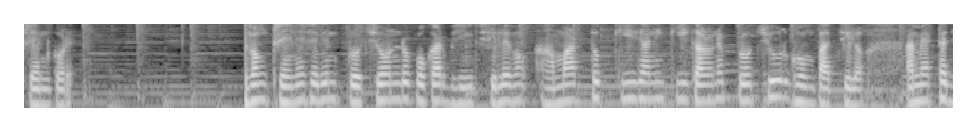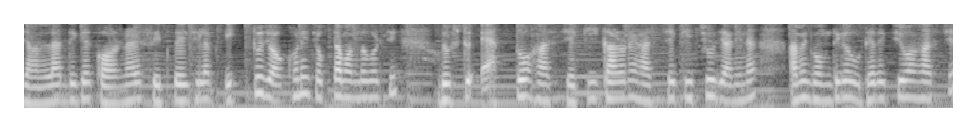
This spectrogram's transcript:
ট্রেন করে। এবং ট্রেনে সেদিন প্রচণ্ড প্রকার ভিড় ছিল এবং আমার তো কি জানি কি কারণে প্রচুর ঘুম পাচ্ছিল। আমি একটা জানলার দিকে কর্নারে সিট পেয়েছিলাম, একটু যখনই চোখটা বন্ধ করছি, দুষ্টু এত হাসছে, কি কারণে হাসছে কিছু জানি না। আমি ঘুম থেকে উঠে দেখছি ও হাসছে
